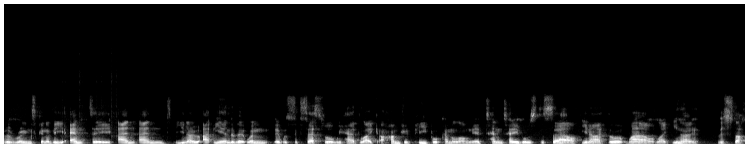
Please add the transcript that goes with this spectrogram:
the room's going to be empty and and you know at the end of it when it was successful we had like 100 people come along we had 10 tables to sell you know i thought wow like you know this stuff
